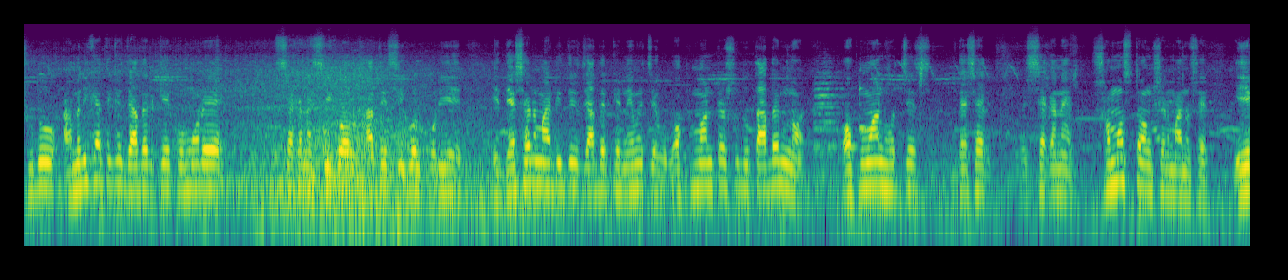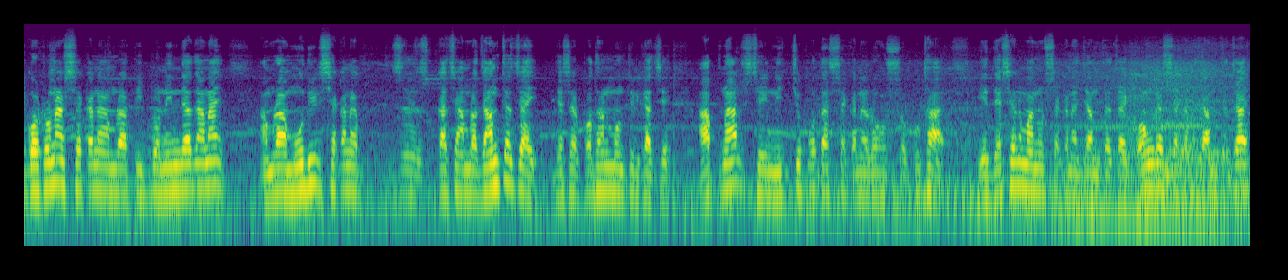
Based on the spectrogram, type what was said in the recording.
শুধু আমেরিকা থেকে যাদেরকে কোমরে সেখানে শিকল, হাতে শিকল পরিয়ে এই দেশের মাটিতে যাদেরকে নেমেছে, অপমানটা শুধু তাদের নয়, অপমান হচ্ছে দেশের সেখানে সমস্ত অংশের মানুষের। এই ঘটনার সেখানে আমরা তীব্র নিন্দা জানাই। আমরা মোদির সেখানে কাছে আমরা জানতে চাই দেশের প্রধানমন্ত্রীর কাছে, আপনার সেই নিশ্চুপতার সেখানে রহস্য কোথায়? এই দেশের মানুষ সেখানে জানতে চায়, কংগ্রেস সেখানে জানতে চায়,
